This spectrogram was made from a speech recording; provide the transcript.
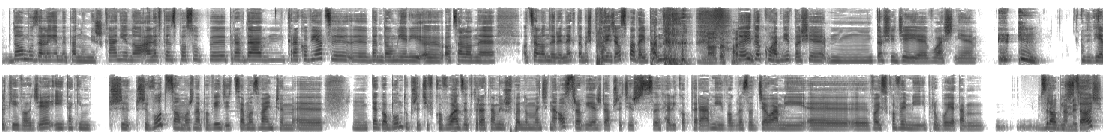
domu, zalejemy panu mieszkanie, no ale w ten sposób, y, prawda, krakowiacy będą mieli ocalone, ocalony rynek, to byś powiedział, spadaj pan. No dokładnie. No i dokładnie to się, mm, to się dzieje właśnie w Wielkiej Wodzie i takim przy, przywódcą, można powiedzieć, samozwańczym y, y, tego buntu przeciwko władzy, która tam już w pewnym momencie na ostro wjeżdża przecież z helikopterami i w ogóle z oddziałami y, wojskowymi i próbuje tam zrobić tam coś.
